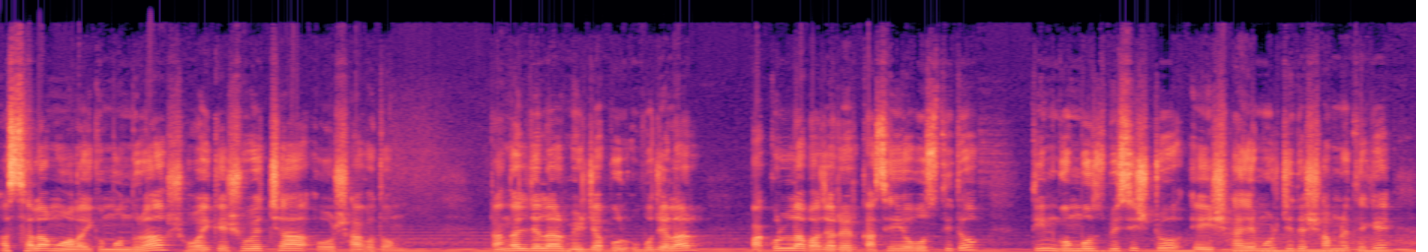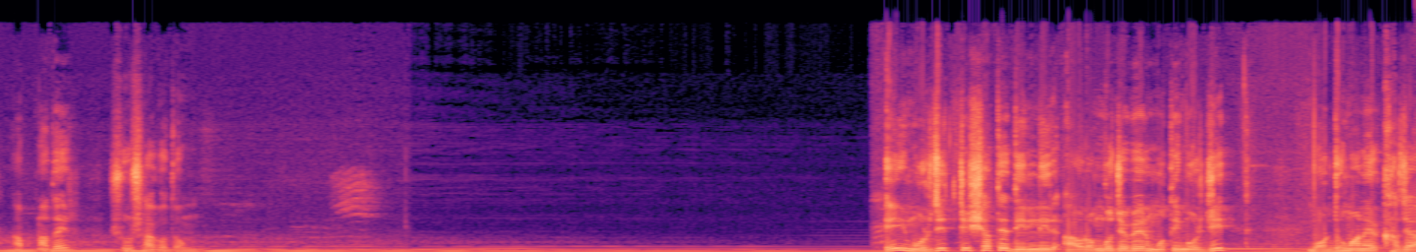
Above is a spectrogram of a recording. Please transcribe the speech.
আসসালামু আলাইকুম বন্ধুরা, সবাইকে শুভেচ্ছা ও স্বাগতম। টাঙ্গাইল জেলার মির্জাপুর উপজেলার পাকুল্লা বাজারের কাছেই অবস্থিত তিন গম্বুজ বিশিষ্ট এই শাহে মসজিদের সামনে থেকে আপনাদের সুস্বাগতম। এই মসজিদটির সাথে দিল্লির আওরঙ্গজেবের মতি মসজিদ, বর্ধমানের খাজা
